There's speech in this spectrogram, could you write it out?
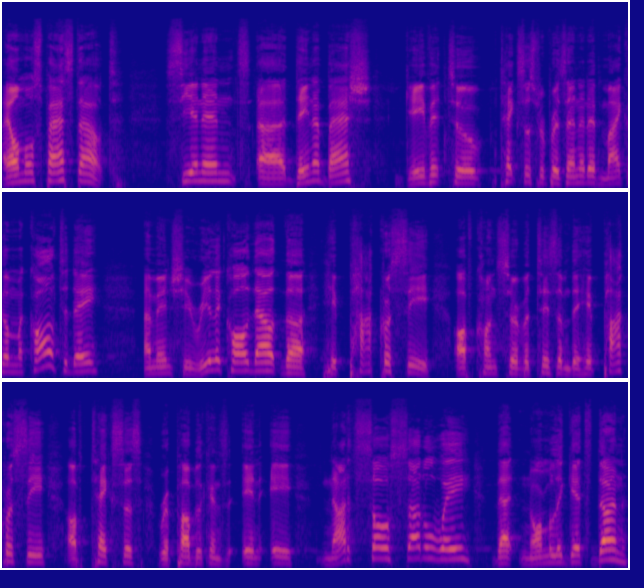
I almost passed out. CNN's uh, Dana Bash gave it to Texas Representative Michael McCaul today. I mean, she really called out the hypocrisy of conservatism, the hypocrisy of Texas Republicans in a not so subtle way that normally gets done.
